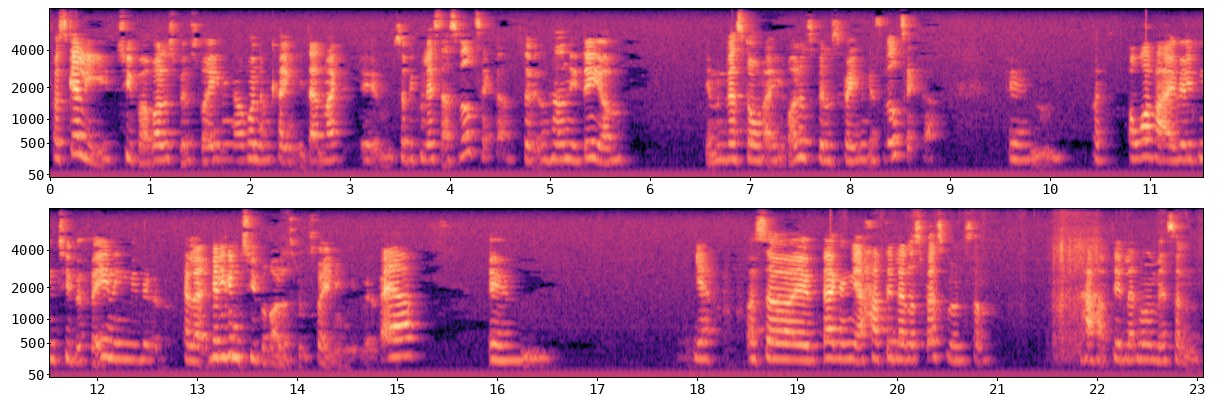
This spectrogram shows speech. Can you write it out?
forskellige typer af rollespilsforeninger rundt omkring i Danmark, øh, så vi kunne læse deres vedtægter, så vi havde en idé om, jamen, hvad står der i rollespilsforeningers vedtægter. Øh, og overveje, hvilken type forening vi vil, eller hvilken type rollespilsforening vi vil være. Øh, ja, og så øh, hver gang jeg har haft et eller andet spørgsmål, som har haft et eller andet med sådan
